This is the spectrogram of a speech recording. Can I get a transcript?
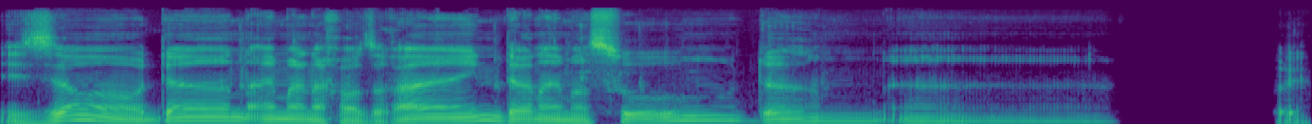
So, dann einmal nach Hause rein, dann einmal zu, dann äh, cool.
